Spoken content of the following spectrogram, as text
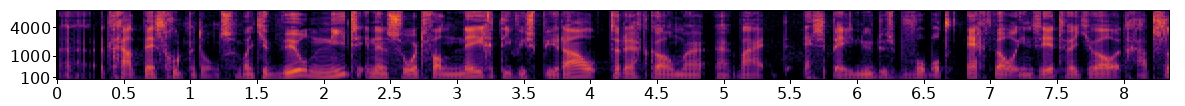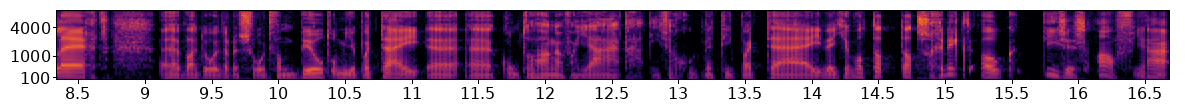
eh, het gaat best goed met ons. Want je wil niet in een soort van negatieve spiraal terechtkomen eh, waar de SP nu dus bijvoorbeeld echt wel in zit. Weet je wel, het gaat slecht, eh, waardoor er een soort van beeld om je partij komt te hangen van ja, het gaat niet zo goed met die partij. Weet je, want dat, dat schrikt ook kiezers af. Ja,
